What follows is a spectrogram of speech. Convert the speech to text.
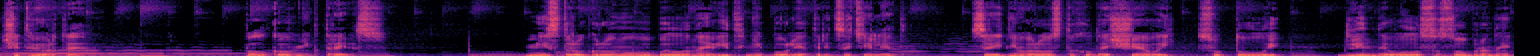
4. Полковник Трэвис. Мистеру Громову было на вид не более 30 лет. Среднего роста, худощавый, сутулый, длинные волосы собраны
